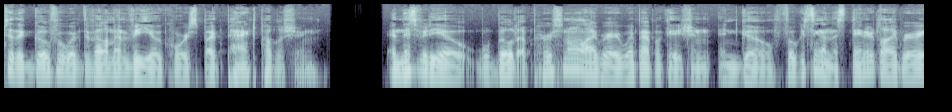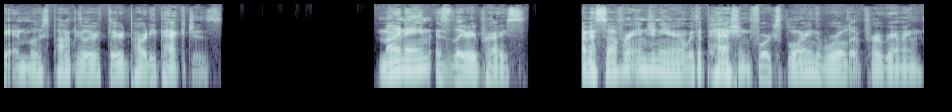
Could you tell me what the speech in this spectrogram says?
to the Go for Web Development video course by Packt Publishing. In this video, we'll build a personal library web application in Go focusing on the standard library and most popular third-party packages. My name is Larry Price. I'm a software engineer with a passion for exploring the world of programming.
